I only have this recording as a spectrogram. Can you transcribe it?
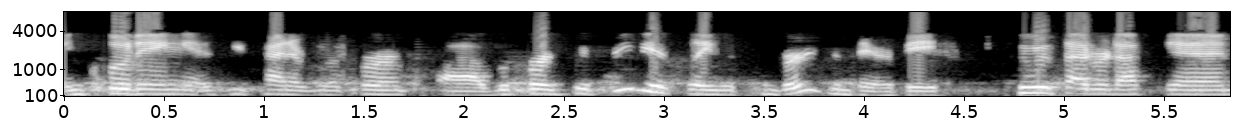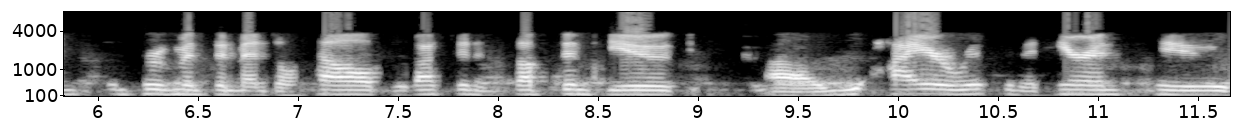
including, as you kind of referred, uh, referred to previously with conversion therapy, suicide reduction, improvements in mental health, reduction in substance use, uh, higher risk of adherence to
